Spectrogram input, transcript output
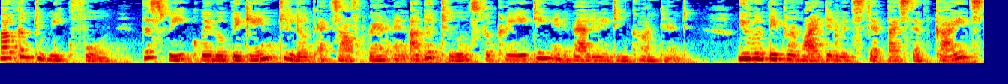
welcome to week 4. This week we will begin to look at software and other tools for creating and evaluating content. You will be provided with step-by-step -step guides,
